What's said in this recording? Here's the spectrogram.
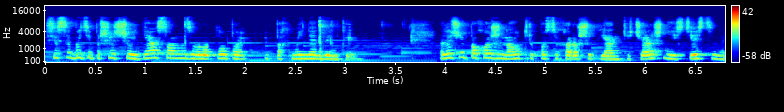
Все события прошедшего дня словно заволокло похмельной дымкой. Это очень похоже на утро после хорошей пьянки. Вчерашний, естественно,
